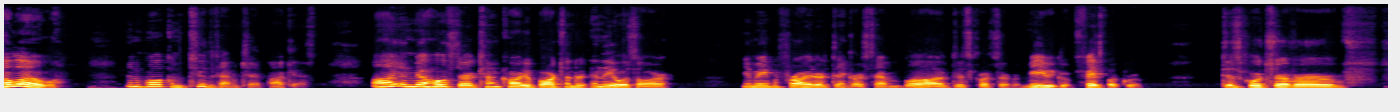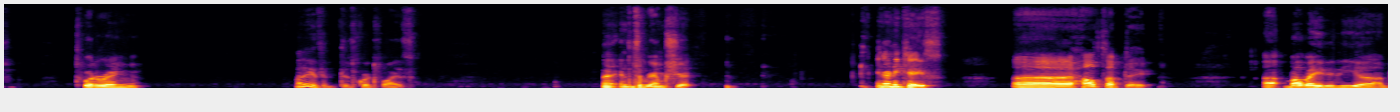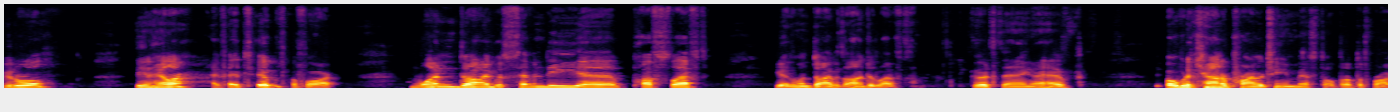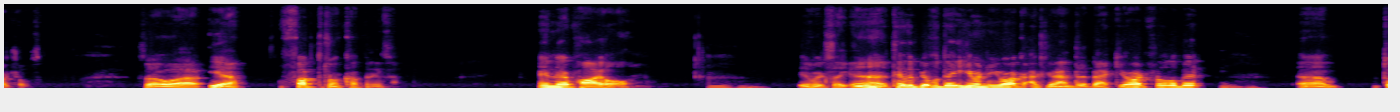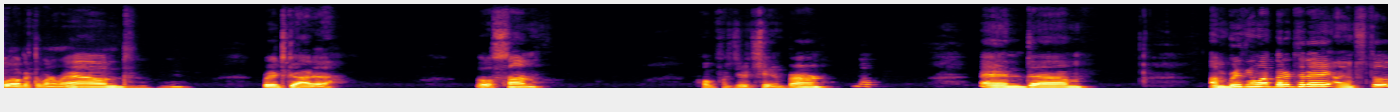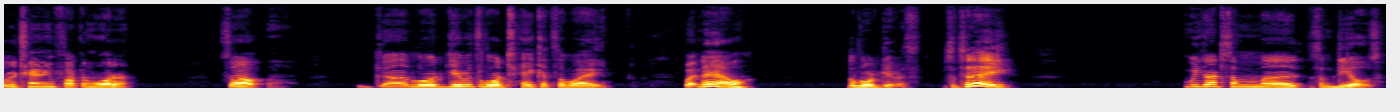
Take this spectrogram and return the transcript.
Hello, and welcome to the Tavern Chat Podcast. I am your host, Erik Tenkar, bartender in the OSR, your main proprietor at Tenkar's Tavern blog, Discord server, Media group, Facebook group, Discord server, Twittering. I think it's Discord twice. Instagram shit. In any case, uh, health update. Uh, by the way, the uh, albuterol, the inhaler, I've had two so far. One died with 70 uh, puffs left. The other one died with 100 left. Good thing I have over the counter Primatene Mist to open up those bronchioles. So, uh, yeah, fuck the drunk companies. In their pie hole. Mm-hmm. It was like, uh, it was a beautiful day here in New York. I actually got out into the backyard for a little bit. Mm-hmm. Uh, dog got to run around. Mm-hmm. Rich got a little sun. Hopefully she didn't burn. Nope. And um, I'm breathing a lot better today. I am still retaining fucking water. So, God, Lord giveth, the Lord taketh away. But now, the Lord giveth. So today, we got some uh, some deals.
